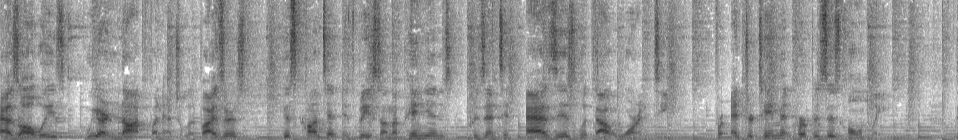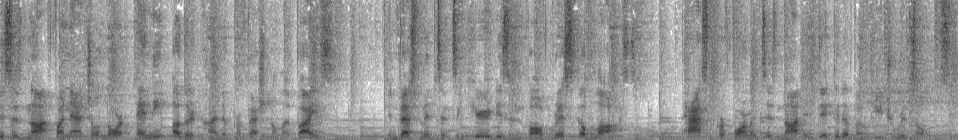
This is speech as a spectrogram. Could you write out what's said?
As always, we are not financial advisors. This content is based on opinions presented as is without warranty, for entertainment purposes only. This is not financial nor any other kind of professional advice. Investments in securities involve risk of loss. Past performance is not indicative of future results.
